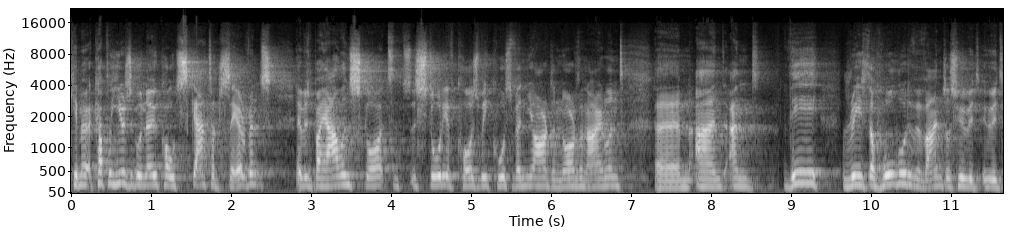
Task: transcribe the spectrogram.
came out a couple of years ago now called Scattered Servants. It was by Alan Scott. The story of Causeway Coast Vineyard in Northern Ireland. Um, and, and they raised a whole load of evangelists who would, who would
